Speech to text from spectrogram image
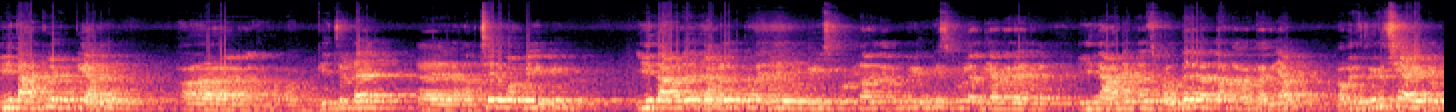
ഈ നാട്ടിലെ കുട്ടിയാണ് ടീച്ചറുടെ അച്ഛനും അമ്മയും. ഈ നാട് ഞങ്ങളൊക്കെ വരുന്നതിന് മുമ്പ് ഈ സ്കൂളിലാണ് യു പി സ്കൂളിലെ അധ്യാപകരായിരുന്നു. ഈ നാടിന്റെ സ്പന്ദനം എന്താണെന്ന് അവർക്കറിയാം അവർ തീർച്ചയായിട്ടും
